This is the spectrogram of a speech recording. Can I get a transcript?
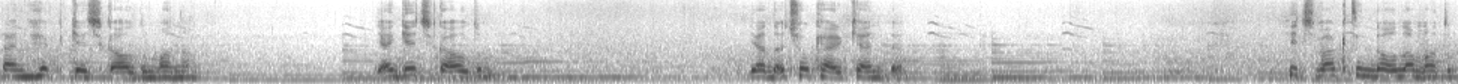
Ben hep geç kaldım ana. Ya geç kaldım ya da çok erkendi. Hiç vaktinde olamadım.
